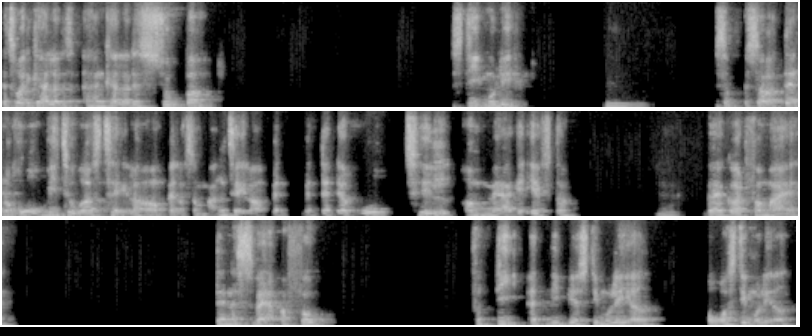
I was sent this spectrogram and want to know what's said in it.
Jeg tror, de kalder det, han kalder det super stimuli. Mm. Så, så den ro, vi to også taler om, eller som mange taler om, men, men den der ro til at mærke efter, mm. hvad er godt for mig, den er svær at få, fordi at vi bliver stimuleret, overstimuleret.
